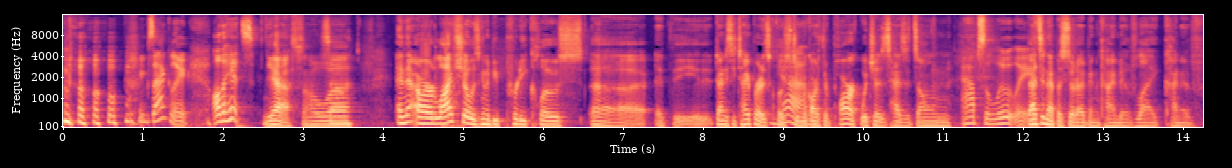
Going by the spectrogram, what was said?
no, exactly. All the hits. yeah. So, uh, and our live show is going to be pretty close uh, at the Dynasty Typewriter is close to MacArthur Park, which is has its own. Absolutely. That's an episode I've been kind of like kind of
